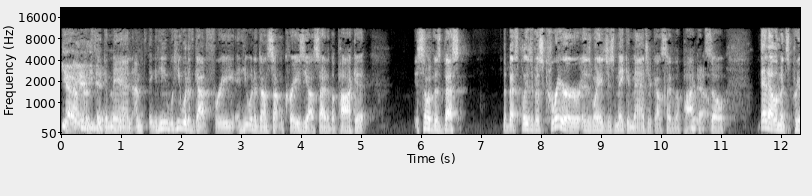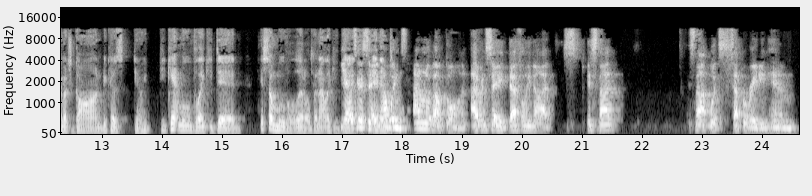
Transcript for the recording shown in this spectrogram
Yeah, I yeah, he thinking, did. man, I'm thinking he he would have got free and he would have done something crazy outside of the pocket. Some of his best, the best plays of his career is when he's just making magic outside of the pocket. doubt. So that element's pretty much gone because you know he, he can't move like he did. He can still move a little, but not like he did. Yeah, I was gonna say I wouldn't. I don't know about gone. I would say definitely not. It's not. It's not what's separating him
